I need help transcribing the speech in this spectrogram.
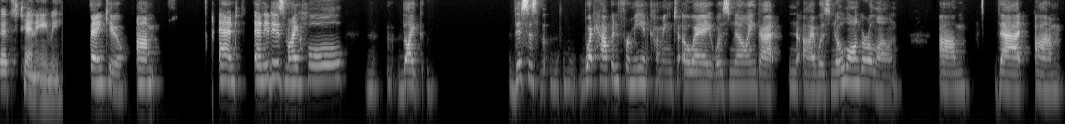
That's 10 Amy. Thank you. Um and and it is my whole like this is what happened for me in coming to OA was knowing that I was no longer alone. Um that um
